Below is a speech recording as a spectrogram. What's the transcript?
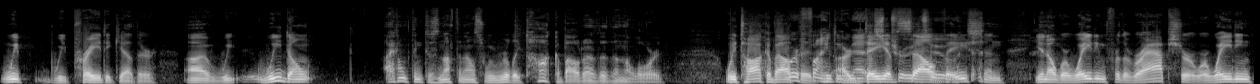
we we pray together. Uh, we we don't. I don't think there's nothing else we really talk about other than the Lord. We talk about the, our day of salvation. you know, we're waiting for the rapture. We're waiting,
